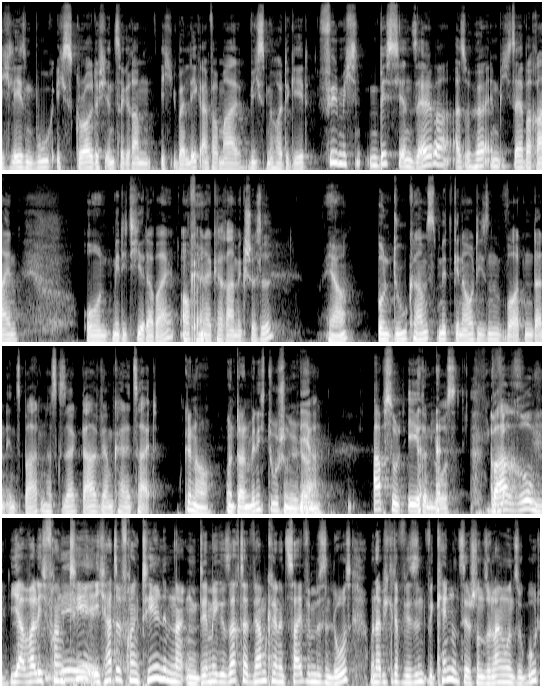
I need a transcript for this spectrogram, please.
ich lese ein Buch, ich scroll durch Instagram, ich überlege einfach mal, wie es mir heute geht, fühle mich ein bisschen selber, also hör in mich selber rein und meditiere dabei auf Okay. einer Keramikschüssel. Ja, Und du kamst mit genau diesen Worten dann ins Bad und hast gesagt, da, wir haben keine Zeit. genau. Und dann bin ich duschen gegangen. Ja. Absolut ehrenlos. Warum? Ja, weil ich Frank Nee. Thiel, ich hatte Frank Thelen im Nacken, der mir gesagt hat, wir haben keine Zeit, wir müssen los. Und habe ich gedacht, wir sind, wir kennen uns ja schon so lange und so gut.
